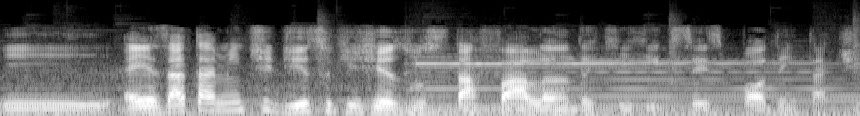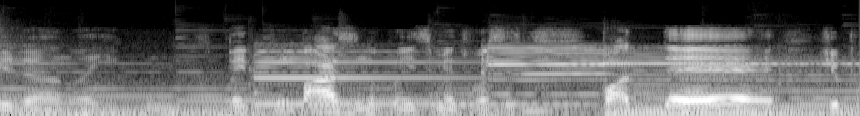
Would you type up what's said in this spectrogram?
E é exatamente disso que Jesus está falando aqui. O que vocês podem estar tá tirando aí? Com base no conhecimento de vocês. Pode, é, tipo,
